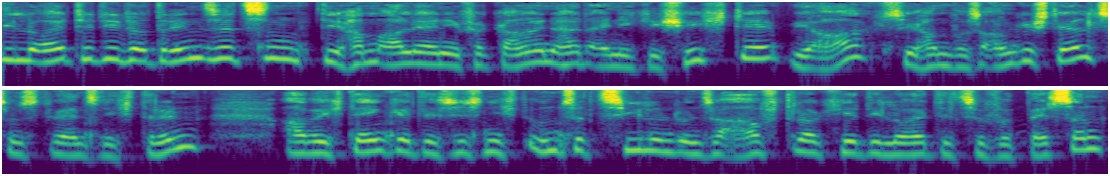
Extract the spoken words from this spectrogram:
Die Leute, die da drin sitzen, die haben alle eine Vergangenheit, eine Geschichte. Ja, sie haben was angestellt, sonst wären sie nicht drin. Aber ich denke, das ist nicht unser Ziel und unser Auftrag, hier die Leute zu verbessern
